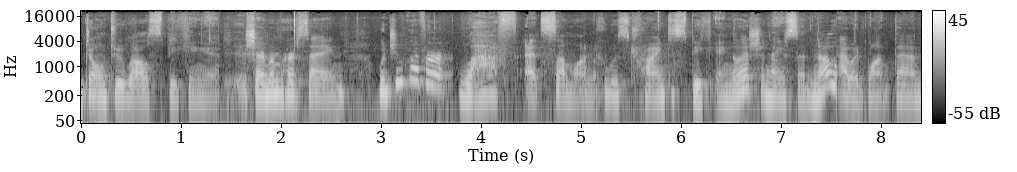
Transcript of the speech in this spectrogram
don't do well speaking it? She- I remember her saying, Would you ever laugh at someone who was trying to speak English? And I said, No. I would want them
